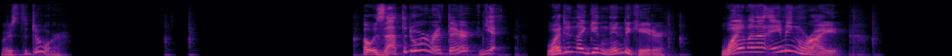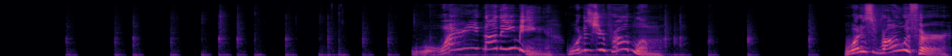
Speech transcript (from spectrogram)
Where's the door? Oh, is that the door right there? Yeah. Why didn't I get an indicator? Why am I not aiming right? Why are you not aiming? What is your problem? What is wrong with her?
